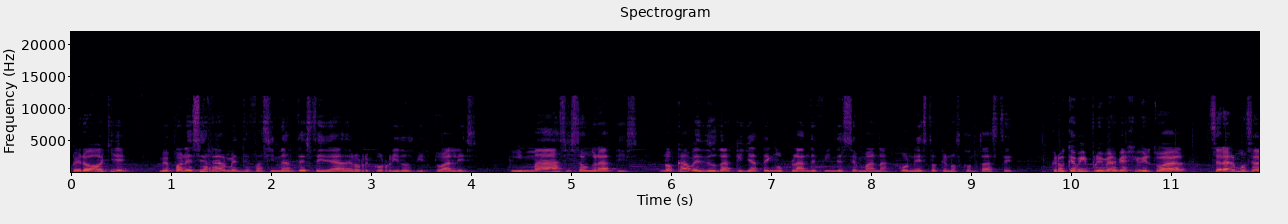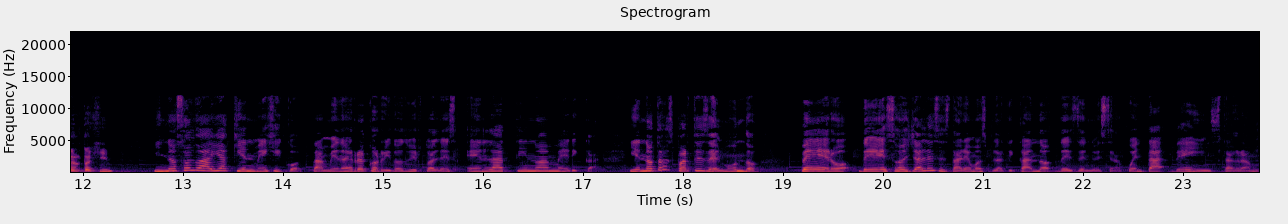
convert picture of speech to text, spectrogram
Pero oye, me parece realmente fascinante esta idea de los recorridos virtuales. Y más si son gratis. No cabe duda que ya tengo plan de fin de semana con esto que nos contaste. Creo que mi primer viaje virtual será el Museo del Tajín. Y no solo hay aquí en México, también hay recorridos virtuales en Latinoamérica y en otras partes del mundo. Pero de eso ya les estaremos platicando desde nuestra cuenta de Instagram.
